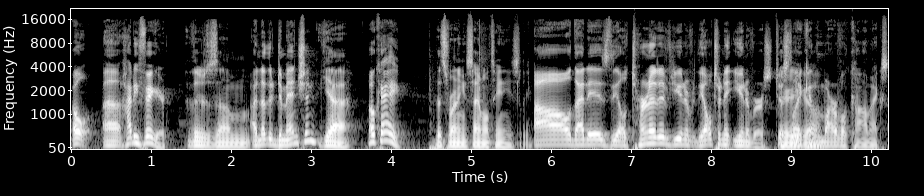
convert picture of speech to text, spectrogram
Oh, uh, how do you figure? There's um Another dimension? yeah Okay. that's running simultaneously. Oh, that is the alternative universe, the alternate universe, just There you like in go. the Marvel comics.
